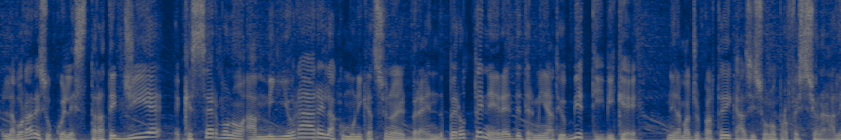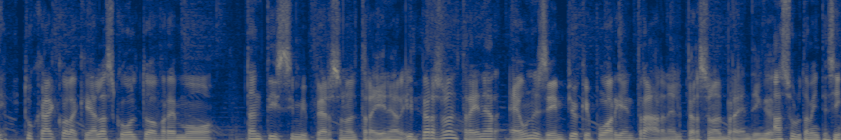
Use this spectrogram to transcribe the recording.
lavorare su quelle strategie che servono a migliorare la comunicazione del brand per ottenere determinati obiettivi che nella maggior parte dei casi sono professionali. Tu calcola che all'ascolto avremmo tantissimi personal trainer. Il personal trainer è un esempio che può rientrare nel personal branding. Assolutamente sì,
